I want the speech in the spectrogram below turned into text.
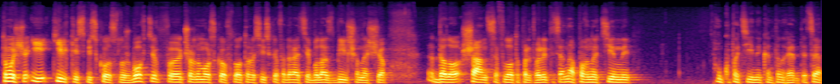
Тому що і кількість військовослужбовців е, Чорноморського флоту Російської Федерації була збільшена, що дало шанси флоту перетворитися на повноцінний окупаційний контингент. І Це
